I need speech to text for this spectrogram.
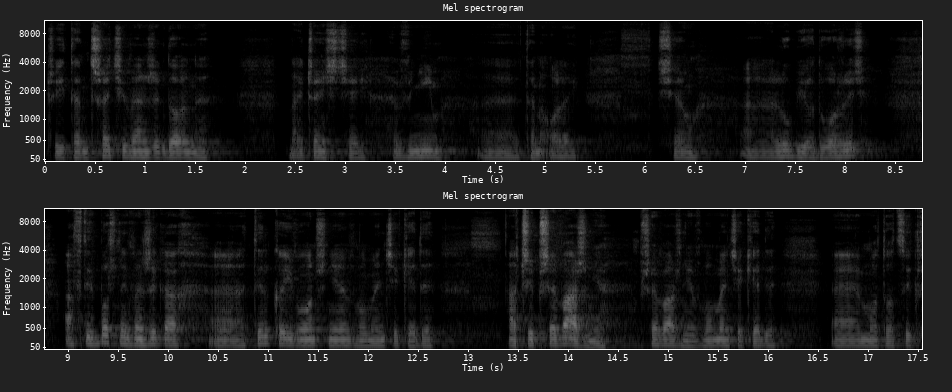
czyli ten trzeci wężyk dolny. Najczęściej w nim e, ten olej się e, lubi odłożyć, a w tych bocznych wężykach e, tylko i wyłącznie w momencie, kiedy, a czy przeważnie, przeważnie w momencie, kiedy motocykl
